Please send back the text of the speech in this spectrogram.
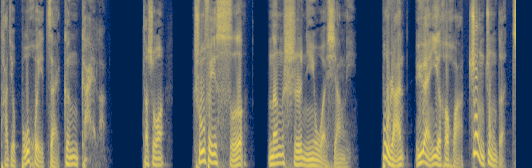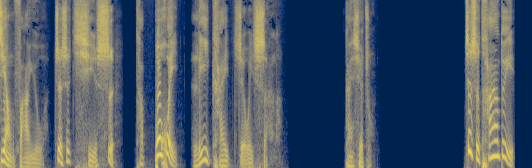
他就不会再更改了。他说：“除非死能使你我相离，不然愿耶和华重重的降罚于我。”这是启示，他不会离开这位神了。感谢主，这是他对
